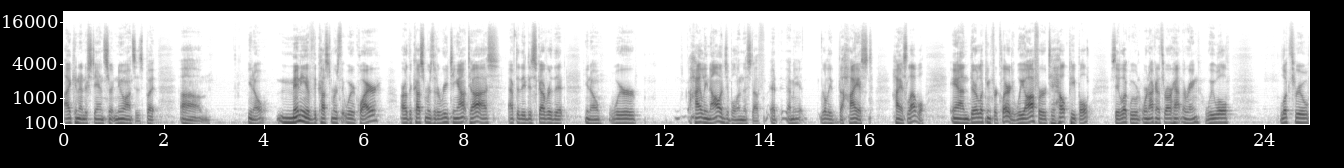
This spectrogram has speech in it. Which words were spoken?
I can understand certain nuances, but um, you know, many of the customers that we acquire are the customers that are reaching out to us after they discover that you know we're highly knowledgeable in this stuff. At I mean, really the highest highest level, and they're looking for clarity. We offer to help people say, look, we- we're not going to throw our hat in the ring. We will look through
